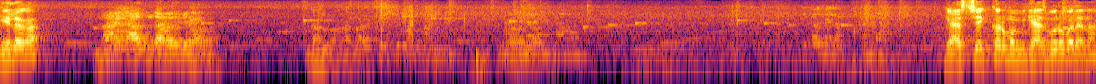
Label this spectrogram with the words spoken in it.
गेलं का? नाही अजून घालावं दे बाबा. घालवा घालवा. गॅस चेक कर मम्मी गॅस बरोबर आहे ना?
